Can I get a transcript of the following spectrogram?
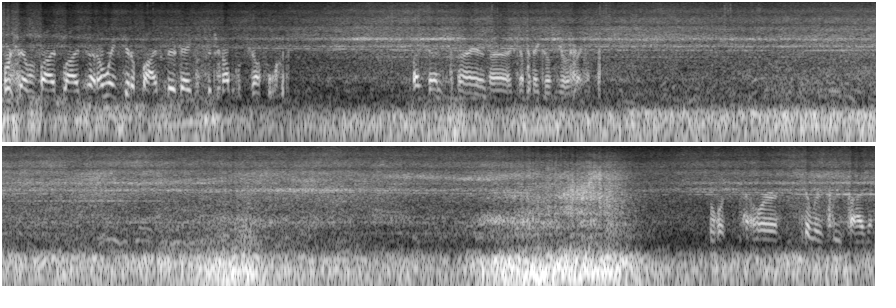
Four seven five flight runway zero five clear takeoff switch op option voor. One ten five uh, company takeoff zero five. Tower, Killer 35 in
